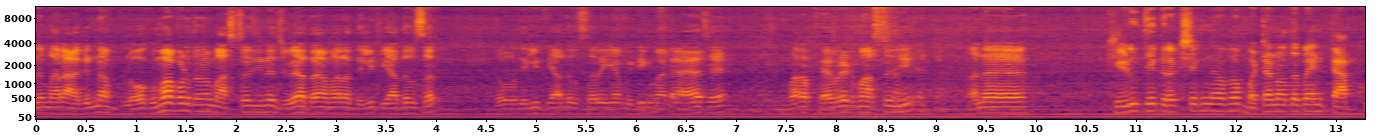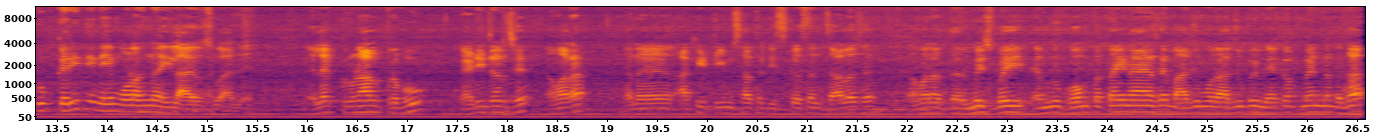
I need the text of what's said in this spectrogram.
અને મારા આગળના બ્લોગમાં પણ તમે માસ્ટરજીને જોયા હતા અમારા દિલીપ યાદવ સર. તો દિલીપ યાદવ સર અહીંયા મિટિંગ માટે આવ્યા છે. મારા ફેવરેટ માસ્ટરજી. અને ખેડૂત એક રક્ષકને આપણે બટનો દબાઈને કાપકૂપ કરી હતી ને એ માણસને અહીં લાવ્યો છું આજે. એટલે કૃણાલ પ્રભુ એડિટર છે અમારા. અને આખી ટીમ સાથે ડિસ્કશન ચાલે છે. અમારા ધર્મેશભાઈ એમનું કોમ પતાવીને આવ્યા છે. બાજુમાં રાજુભાઈ મેકઅપ મેન ને બધા.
